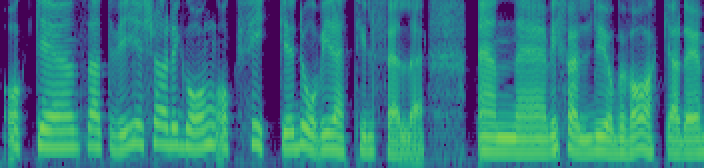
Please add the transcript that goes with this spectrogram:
Och, eh, så att vi körde igång och fick eh, då vid ett tillfälle en, eh, vi följde och bevakade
